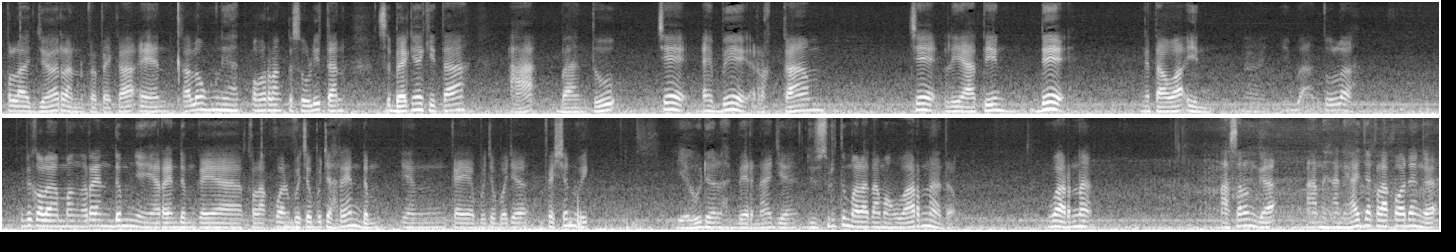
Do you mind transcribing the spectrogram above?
pelajaran PPKN kalau ngelihat orang kesulitan sebaiknya kita A bantu C eh B rekam C liatin D ngetawain. Nah ini bantulah tapi kalau emang randomnya ya random kayak kelakuan bocah-bocah random yang kayak bocah-bocah fashion week ya udahlah biarin aja. Justru tuh malah tambah warna tau. Warna. Asal nggak aneh-aneh aja kelakuannya nggak.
